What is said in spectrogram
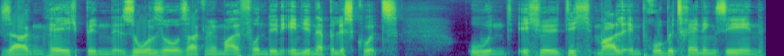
sagen, hey, ich bin so und so, sagen wir mal von den Indianapolis Colts und ich will dich mal im Probetraining sehen,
